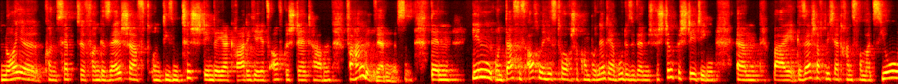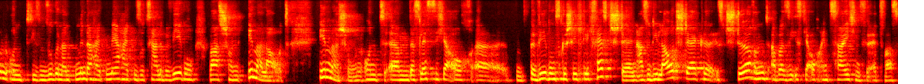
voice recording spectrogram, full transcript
neue Konzepte von Gesellschaft und diesem Tisch, den wir ja gerade hier jetzt aufgestellt haben, verhandelt werden müssen. Denn in, und das ist auch eine historische Komponente, Herr Bude, Sie werden mich bestimmt bestätigen, ähm, bei gesellschaftlicher Transformation und diesen sogenannten Minderheiten, Mehrheiten, soziale Bewegung war es schon immer laut. Immer schon. Und ähm, das lässt sich ja auch äh, bewegungsgeschichtlich feststellen. Also die Lautstärke ist störend, aber sie ist ja auch ein Zeichen für etwas.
